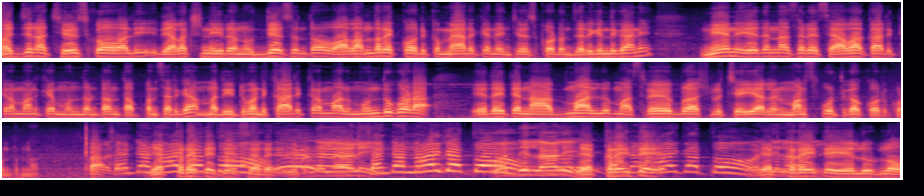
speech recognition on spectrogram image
మధ్యన చేసుకోవాలి. ఇది ఎలక్షన్ ఇయర్ అనే ఉద్దేశంతో వాళ్ళందరి కోరిక మేరకే నేను చేసుకోవడం జరిగింది. కానీ నేను ఏదన్నా సరే సేవా కార్యక్రమానికే ముందుంటాను తప్పనిసరిగా. మరి ఇటువంటి కార్యక్రమాలు ముందు కూడా ఏదైతే నా అభిమానులు మా శ్రేయభిలాషులు చేయాలని మనస్ఫూర్తిగా కోరుకుంటున్నాను. ఎక్కడైతే చేశారో ఎక్కడైతే నాయకత్వం ఎక్కడైతే ఏలూరులో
